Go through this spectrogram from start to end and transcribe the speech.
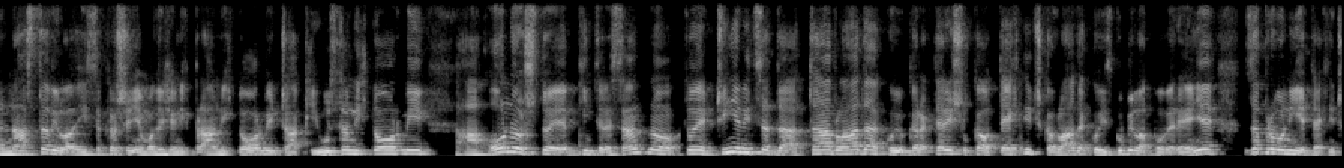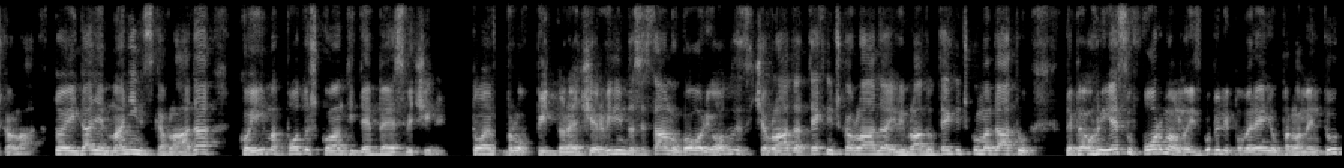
nastavila i sa kršenjem određenih pravnih normi, čak i ustavnih normi, a ono što je interesantno, to je činjenica da ta vlada koju karakterišu kao tehnička vlada koja je izgubila poverenje, zapravo nije tehnička vlada. To je i dalje manjinska vlada koja ima podršku anti-DPS većine. To je vrlo bitno reći, jer vidim da se stalno govori odlaziće vlada, tehnička vlada ili vlada u tehničkom mandatu. Dakle, oni jesu formalno izgubili poverenje u parlamentu,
